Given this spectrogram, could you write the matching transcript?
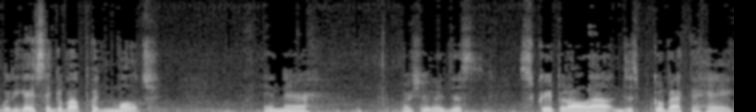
What do you guys think about putting mulch in there, or should I just scrape it all out and just go back to hay?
